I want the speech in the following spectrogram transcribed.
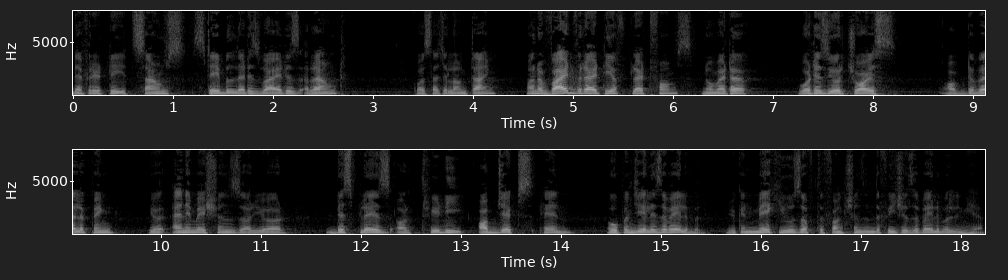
Definitely it sounds stable, that is why it is around for such a long time. On a wide variety of platforms, no matter what is your choice of developing your animations or your displays or 3D objects in, OpenGL is available. You can make use of the functions and the features available in here.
